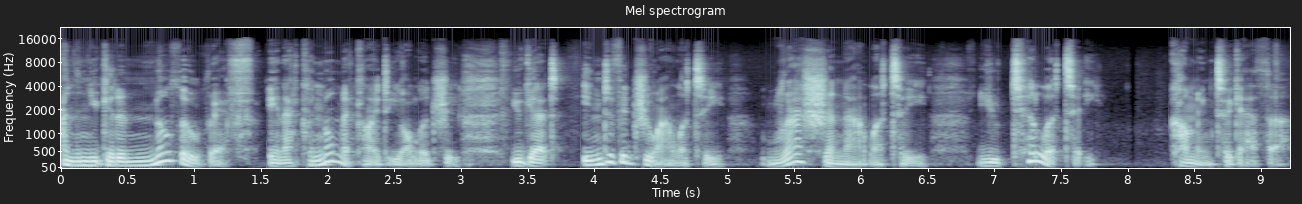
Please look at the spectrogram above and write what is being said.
And then you get another riff in economic ideology. You get individuality, rationality, utility coming together.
